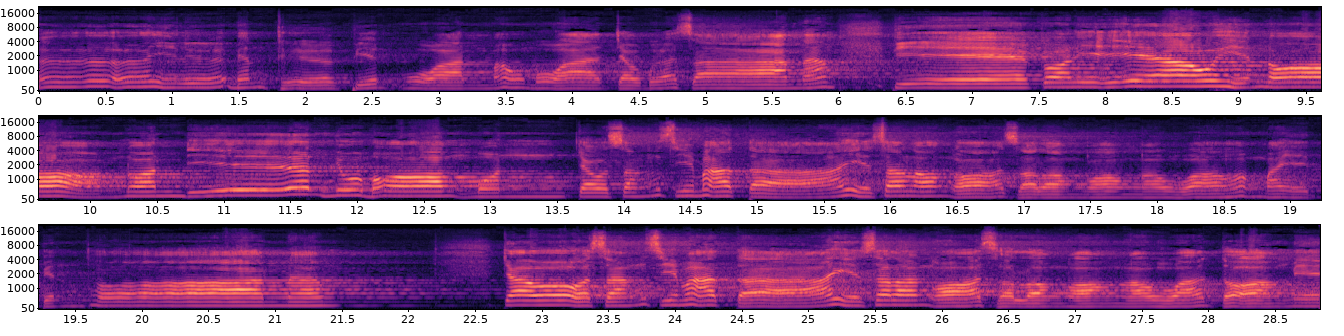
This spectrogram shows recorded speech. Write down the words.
เอ้ยหรือแม่นเถือกผิดมวนเมาหมัวเจ้าเบื่อสามน้ำ พี่ก็เลี้ยวเห็นน้องนอนเดียนอยู่มองมนเจ้าสังสีมาตายสลองออสลองงองเอาหัวห้องไม่เป็นทอน เจ้าสังสิมาตายสลังออสลองงองเอาหัวตองแม่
